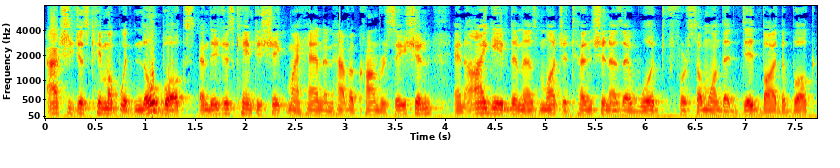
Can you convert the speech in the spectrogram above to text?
actually just came up with no books and they just came to shake my hand and have a conversation and I gave them as much attention as I would for someone that did buy the book.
